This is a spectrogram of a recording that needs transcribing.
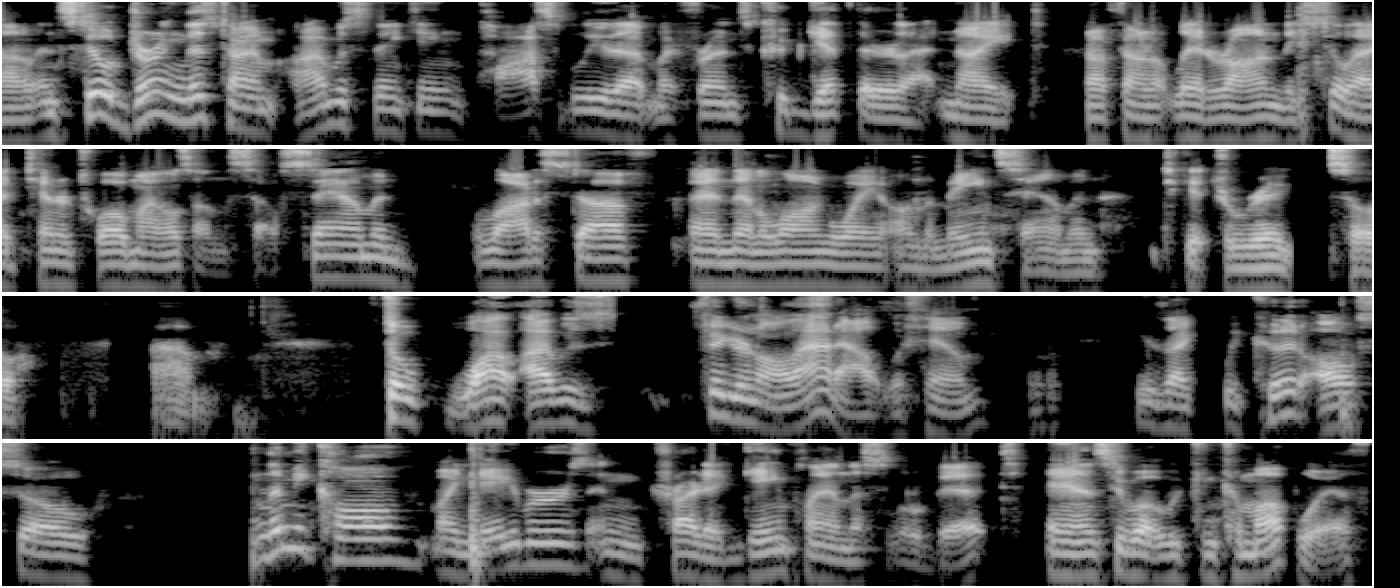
Um, and still during this time, I was thinking possibly that my friends could get there that night. I found out later on they still had 10 or 12 miles on the South Salmon, a lot of stuff and then a long way on the main salmon to get to rig. So, um, so while I was figuring all that out with him, he's like, we could also let me call my neighbors and try to game plan this a little bit and see what we can come up with.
